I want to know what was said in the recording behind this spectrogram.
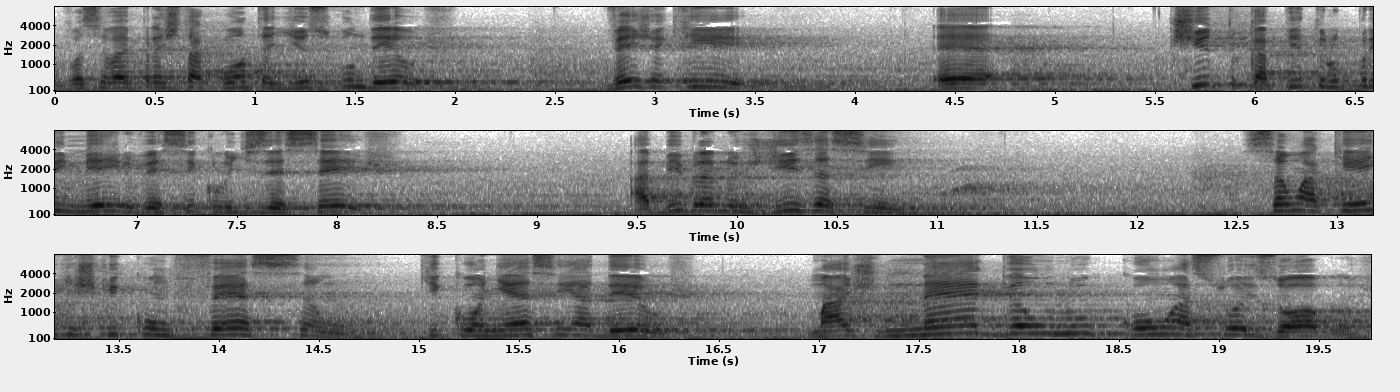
você vai prestar conta disso com Deus. Veja que é, Tito capítulo 1, versículo 16, a Bíblia nos diz assim: são aqueles que confessam que conhecem a Deus mas negam-no com as suas obras,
